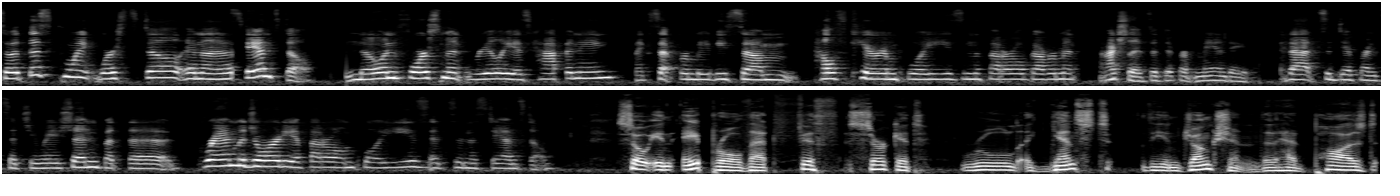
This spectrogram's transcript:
So at this point, we're still in a standstill. No enforcement really is happening, except for maybe some healthcare employees in the federal government. Actually, it's a different mandate. That's a different situation. But the grand majority of federal employees, it's in a standstill. So in April, that Fifth Circuit ruled against the injunction that had paused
